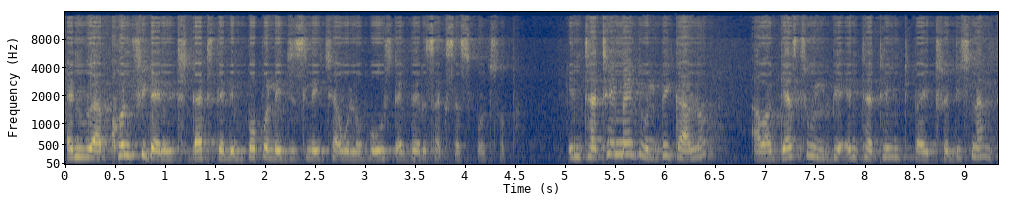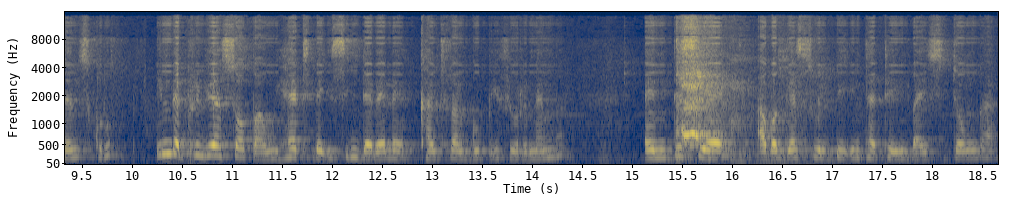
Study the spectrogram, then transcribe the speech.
and we are confident that the Limpopo legislature will host a very successful SOPA. Entertainment will be galo. Our guests will be entertained by traditional dance group. In the previous SOPA, we had the Isindebele cultural group, if you remember. And this year, our guests will be entertained by Sijonga.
